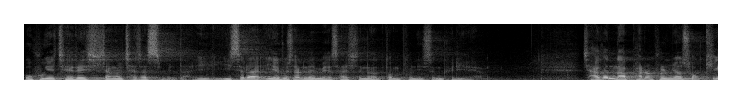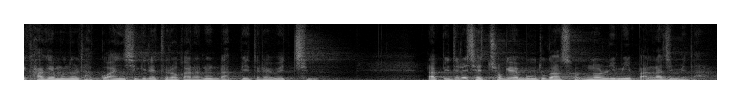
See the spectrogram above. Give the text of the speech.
오후에 재래시장을 찾았습니다. 이 이스라 예루살렘에 사시는 어떤 분이 쓴 글이에요. 작은 나팔을 불며 속히 가게 문을 닫고 안식일에 들어가라는 랍비들의 외침. 랍비들의 재촉에 모두가 손놀림이 빨라집니다.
